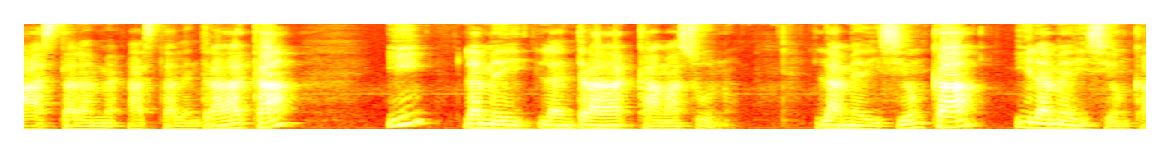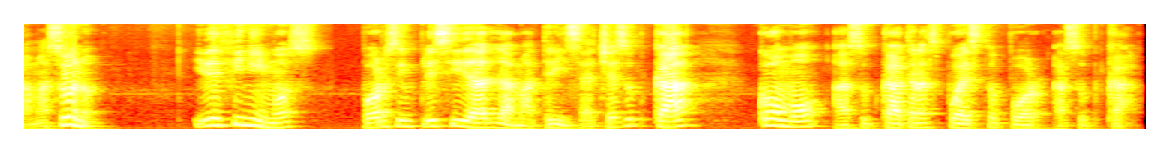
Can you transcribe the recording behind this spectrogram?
hasta la, hasta la entrada k y la, la entrada k más 1, la medición k y la medición k más 1. Y definimos por simplicidad la matriz h sub k como a sub k transpuesto por a sub k.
